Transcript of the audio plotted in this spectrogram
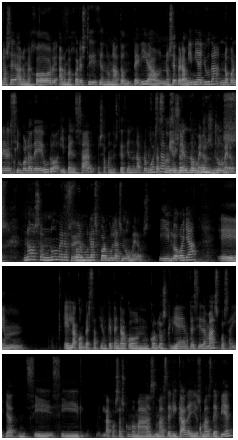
no sé, a lo mejor, a lo mejor estoy diciendo una tontería o no sé, pero a mí me ayuda no poner el símbolo de euro y pensar, o sea, cuando estoy haciendo una propuesta, pienso en números, números. No, son números, fórmulas, fórmulas, números. Y luego ya, em, en la conversación que tenga con, los clientes y demás, pues ahí ya sí, sí la cosa es como más, más delicada y es más de piel,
